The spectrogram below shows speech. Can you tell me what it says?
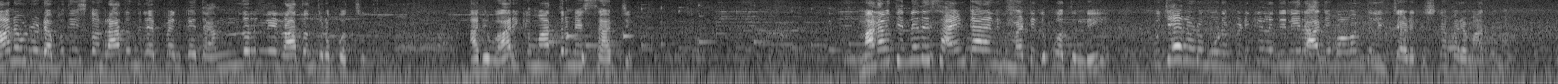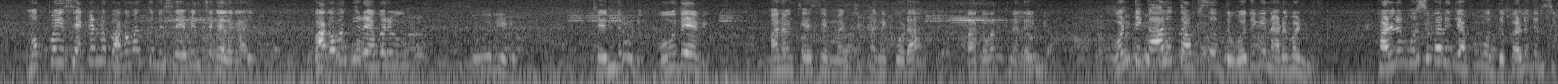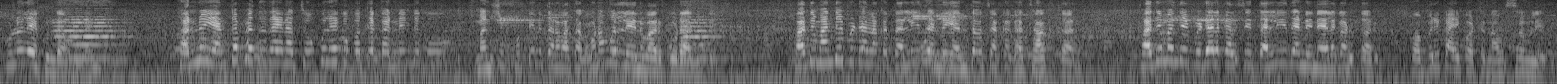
మానవుడు డబ్బు తీసుకొని రాతం చెప్పానికైతే అందరినీ రాతం తుడపొచ్చు. అది వారికి మాత్రమే సాధ్యం. మనం తిన్నది సాయంకాలానికి మట్టికి పోతుంది. కుచేరుడు మూడు పిడికిలు తిని రాజభవంతులు ఇచ్చాడు కృష్ణ పరమాత్మ. ముప్పై సెకండ్లు భగవంతుని సేవించగలగాలి. భగవంతుడు ఎవరు? సూర్యుడు చంద్రుడు భూదేవి. మనం చేసే మంచి పని కూడా భగవత్ నిలయమే ఒంటి కాలు తప్పసొద్దు ఒదిగి నడవండి. కళ్ళు మూసుకొని జపముద్దు కళ్ళు తెరిసి కుళ్ళు లేకుండా ఉండండి. కన్ను ఎంత పెద్దదైనా చూపు లేకపోతే కన్నెందుకు? మనిషి పుట్టిన తర్వాత గుణములు లేని వారు కూడా అంతే. పది మంది బిడ్డలకు తల్లిదండ్రి ఎంతో చక్కగా చాకుతారు. పది మంది బిడ్డలు కలిసి తల్లిదండ్రి నిలగడతారు. కొబ్బరికాయ కొట్టని అవసరం లేదు.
